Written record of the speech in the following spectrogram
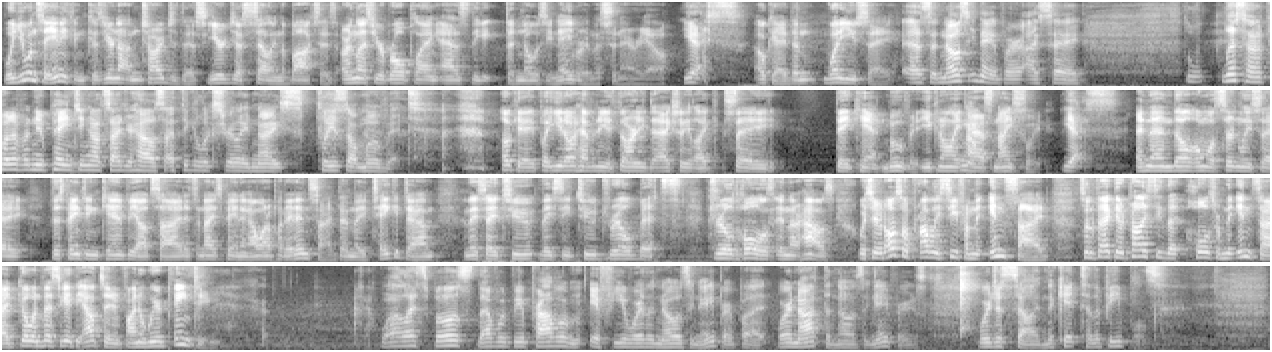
Well, you wouldn't say anything because you're not in charge of this. You're just selling the boxes, or unless you're role playing as the the nosy neighbor in this scenario. Yes. Okay, then what do you say? As a nosy neighbor, I say, "L- Listen, I put up a new painting outside your house. I think it looks really nice. Please don't move it. Okay, but you don't have any authority to actually like say they can't move it. You can only No. ask nicely. Yes. And then they'll almost certainly say, "This painting can't be outside. It's a nice painting. I want to put it inside." Then they take it down and they say two. They see two drill bits, drilled holes in their house, which they would also probably see from the inside. So in fact, they would probably see the holes from the inside. Go investigate the outside and find a weird painting. Well, I suppose that would be a problem if you were the nosy neighbor, but we're not the nosy neighbors. We're just selling the kit to the peoples.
